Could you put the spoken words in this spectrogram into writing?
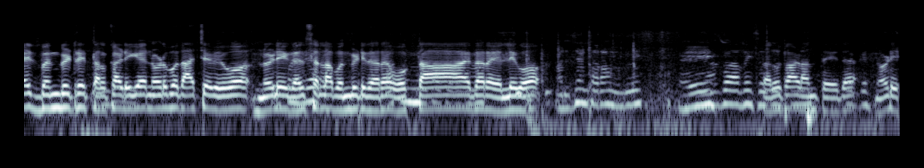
ಆಯ್ತು ಬಂದ್ಬಿಟ್ರಿ ತಲಕಾಡಿಗೆ. ನೋಡ್ಬೋದು ಆಚೆ ವಿವೋ ನೋಡಿ ಗರ್ಲ್ಸ್ ಎಲ್ಲ ಬಂದ್ಬಿಟ್ಟಿದ್ದಾರೆ. ಹೋಗ್ತಾ ಇದಾರೆ ಎಲ್ಲಿಗೋ. ತಲಕಾಡ್ ಅಂತ ಇದೆ. ನೋಡಿ.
